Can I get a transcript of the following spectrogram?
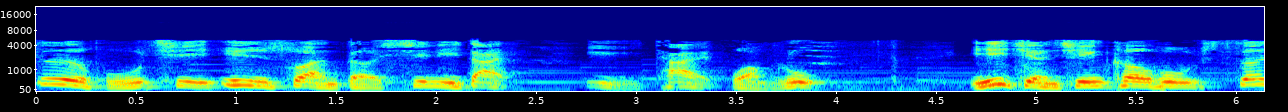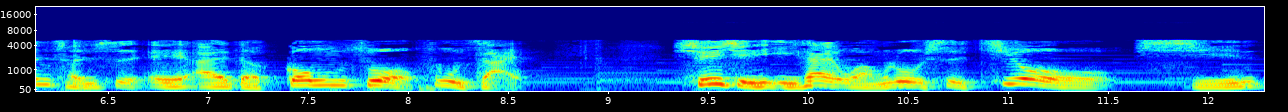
伺服器运算的新一代以太网络，以减轻客户生成式 AI 的工作负载。新型以太网络是旧型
